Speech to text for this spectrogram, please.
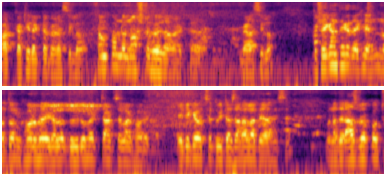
পাটকাঠির একটা বেড়া ছিল। সম্পূর্ণ নষ্ট হয়ে যাওয়া একটা বেড়া ছিল। তো সেখান থেকে দেখেন, নতুন ঘর হয়ে গেল, দুই রুমের চারচালা ঘর এটা। এদিকে হচ্ছে দুইটা জানালা দেওয়া হয়েছে। ওনাদের আসবাবপত্র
